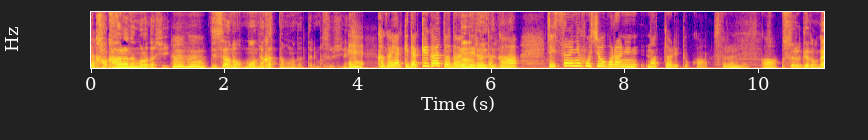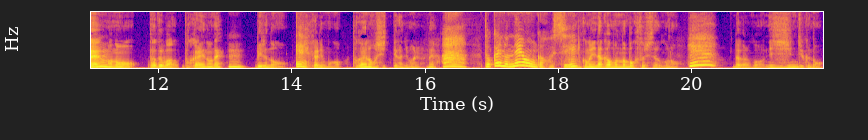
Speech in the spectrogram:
あ。か変わらぬものだし、うんうん。実はあの、もうなかったものだったりもするしね。ええ、輝きだけが届いてるとか、実際に星をご覧になったりとかするんですか？するけどね、うん。あの、例えば都会のね、うん。ビルのええ。光も都会の星って感じもあるよね。ああ都会のネオンが星、うんこの田舎者の僕としてはこの、だからこの西新宿の、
